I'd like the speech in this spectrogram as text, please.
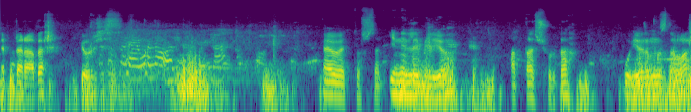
Hep beraber göreceğiz. Evet dostlar inilebiliyor. Hatta şurada uyarımız da var.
